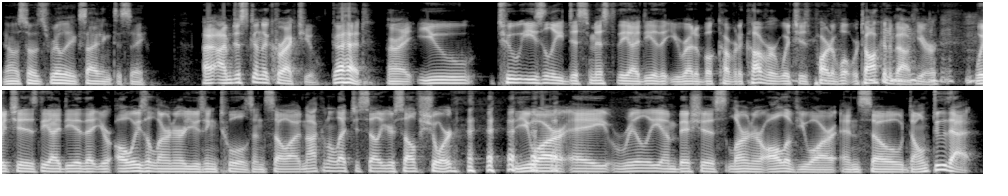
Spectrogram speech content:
You know, so it's really exciting to see. I, am just going to correct you. Go ahead. All right, you too easily dismissed the idea that you read a book cover to cover, which is part of what we're talking about here, which is the idea that you're always a learner using tools. And so I'm not going to let you sell yourself short. you are a really ambitious learner, all of you are. And so don't do that.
